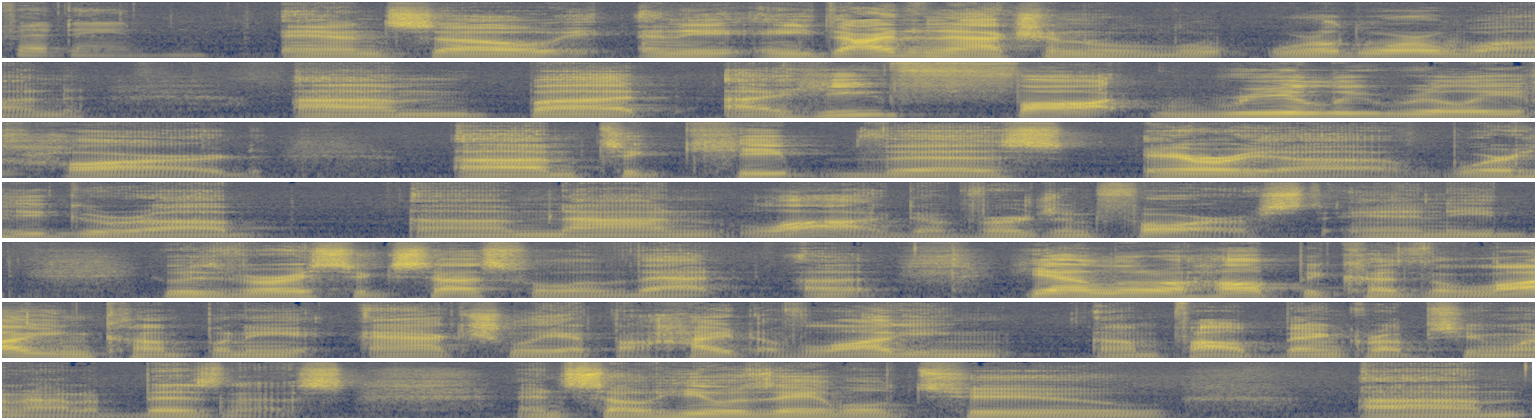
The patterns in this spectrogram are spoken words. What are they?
Fitting. And so, and he, he died in action in World War One, um, but uh, he fought really, really hard um, to keep this area where he grew up um, non-logged, a virgin forest, and he he was very successful of that. Uh, he had a little help because the logging company actually, at the height of logging, um, filed bankruptcy and went out of business, and so he was able to um,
